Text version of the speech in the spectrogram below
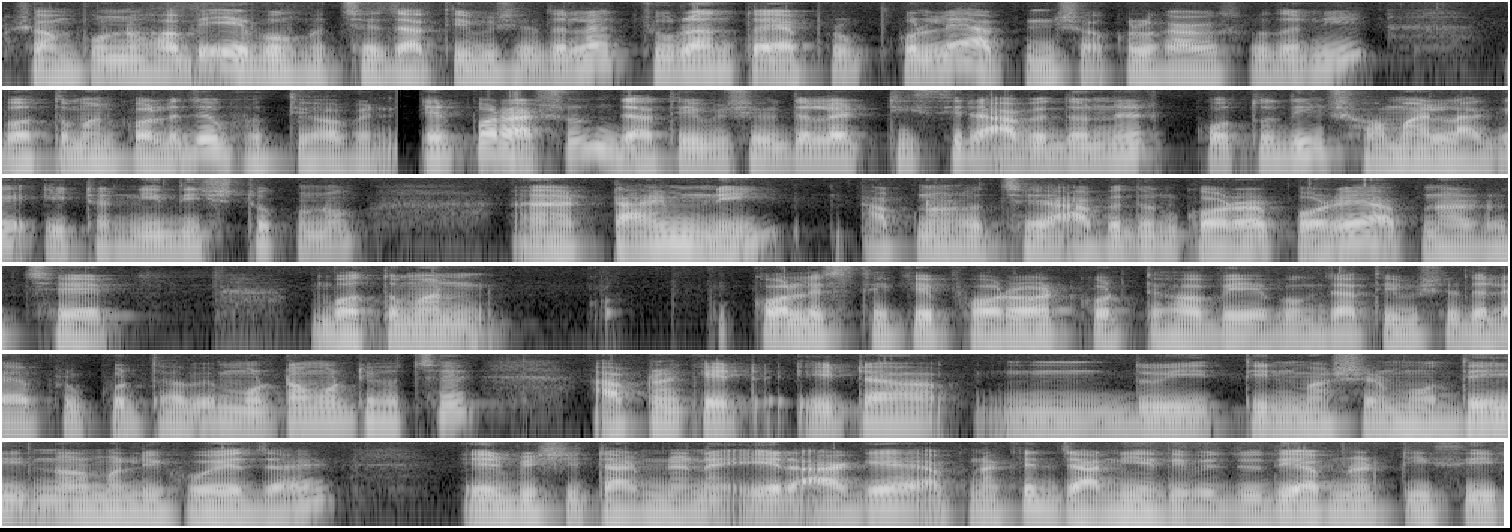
সম্পূর্ণ হবে এবং হচ্ছে জাতীয় বিশ্ববিদ্যালয় চূড়ান্ত অ্যাপ্রুভ করলে আপনি সকল কাগজপত্র নিয়ে বর্তমান কলেজে ভর্তি হবেন। এরপর আসুন জাতীয় বিশ্ববিদ্যালয়ের টিসির আবেদনের কতদিন সময় লাগে এটা নির্দিষ্ট কোনো টাইম নেই। আপনার হচ্ছে আবেদন করার পরে আপনার হচ্ছে বর্তমান কলেজ থেকে ফরওয়ার্ড করতে হবে এবং জাতীয় বিশ্ববিদ্যালয় অ্যাপ্রুভ করতে হবে। মোটামুটি হচ্ছে আপনাকে এটা দুই, তিন মাসের মধ্যেই নর্মালি হয়ে যায়। এর বেশি টাইম নেয় না। এর আগে আপনাকে জানিয়ে দিবে। যদি আপনার টিসি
